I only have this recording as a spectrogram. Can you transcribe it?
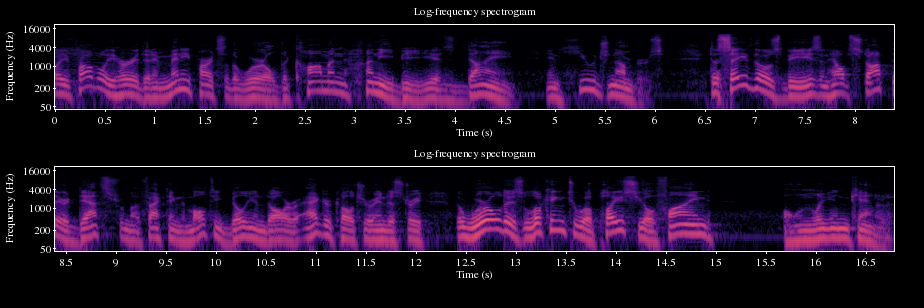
Well, you've probably heard that in many parts of the world, the common honeybee is dying in huge numbers. To save those bees and help stop their deaths from affecting the multi-billion dollar agriculture industry, the world is looking to a place you'll find only in Canada.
